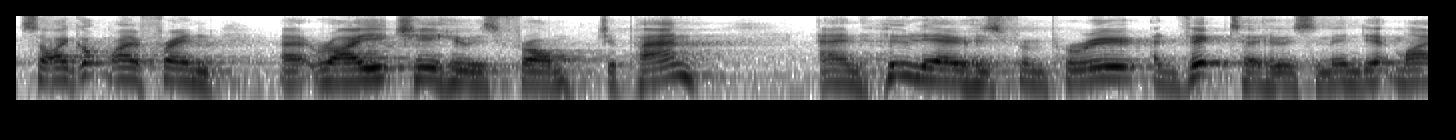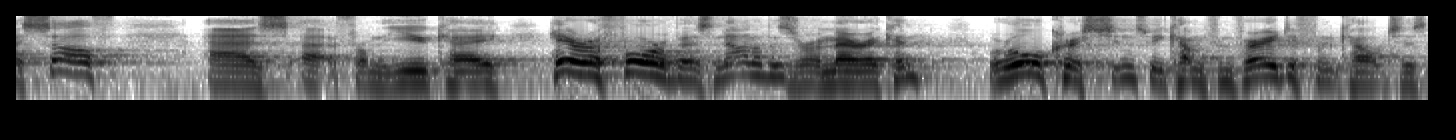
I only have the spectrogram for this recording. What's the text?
So I got my friend uh, who is from Japan, and Julio, who's from Peru, and Victor, who is from India, myself, as uh, from the UK. Here are four of us, none of us are American. We're all Christians. We come from very different cultures.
